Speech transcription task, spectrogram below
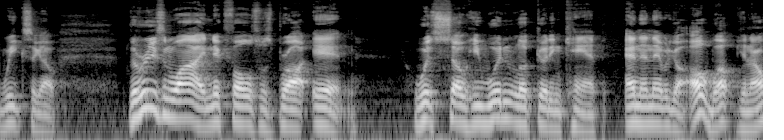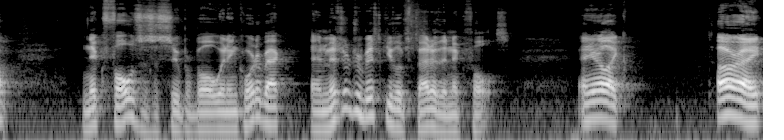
weeks ago. The reason why Nick Foles was brought in was so he wouldn't look good in camp, and then they would go, "Oh well, you know, Nick Foles is a Super Bowl winning quarterback, and Mitchell Trubisky looks better than Nick Foles. And you're like, all right,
